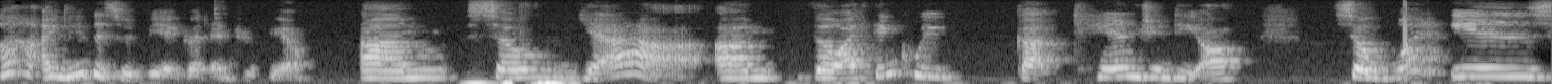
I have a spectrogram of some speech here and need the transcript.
i knew this would be a good interview. Um so yeah um though i think we got tangenty off. So what is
